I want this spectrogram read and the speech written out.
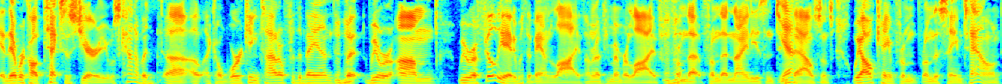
and they were called Texas Jerry. It was kind of a uh, like a working title for the band, Mm-hmm. but we were um, we were affiliated with the band Live. I don't know if you remember Live from the from the '90s and Mm-hmm. Yeah. 2000s. We all came from from the same town,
